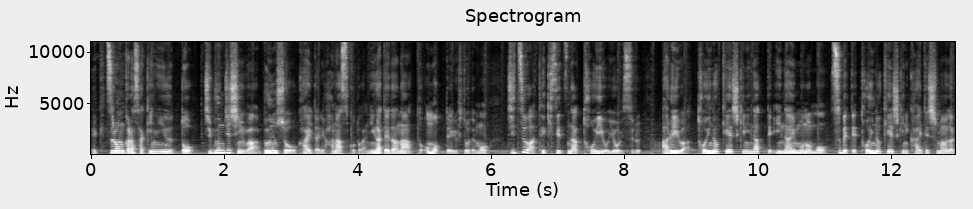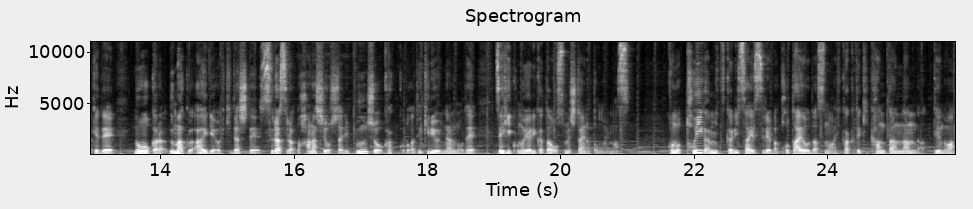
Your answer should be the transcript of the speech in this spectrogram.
結論から先に言うと自分自身は文章を書いたり話すことが苦手だなと思っている人でも実は適切な問いを用意するあるいは問いの形式になっていないものも全て問いの形式に変えてしまうだけで脳からうまくアイデアを引き出してスラスラと話をしたり文章を書くことができるようになるのでぜひこのやり方をお勧めしたいなと思います。この問いが見つかりさえすれば答えを出すのは比較的簡単なんだっていうのは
